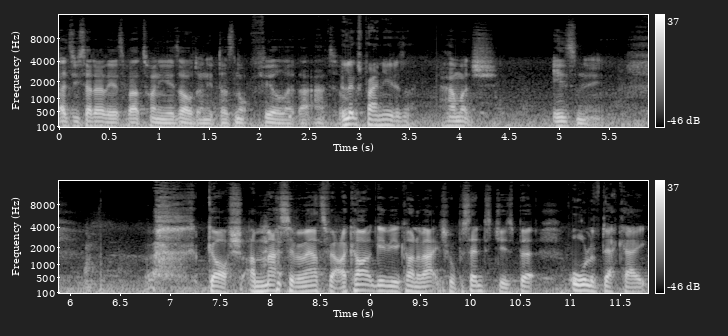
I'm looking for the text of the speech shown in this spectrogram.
as you said earlier, it's about 20 years old, and it does not feel like that at all. it looks brand new doesn't it How much is new? gosh, a massive amount of it. I can't give you kind of actual percentages, but all of Deck 8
